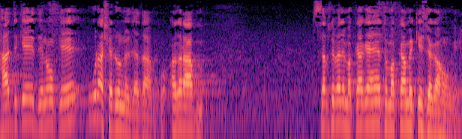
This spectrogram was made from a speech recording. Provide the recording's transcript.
حج کے دنوں کے پورا شیڈول مل جاتا ہے آپ کو۔ اگر آپ سب سے پہلے مکہ گئے ہیں تو مکہ میں کس جگہ ہوں گے؟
